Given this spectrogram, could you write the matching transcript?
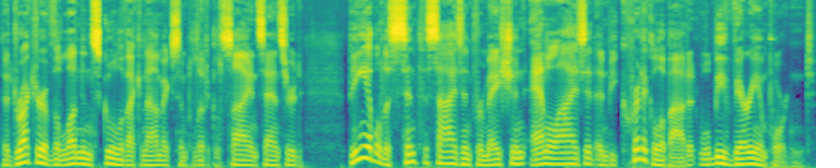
the director of the London School of Economics and Political Science answered, Being able to synthesize information, analyze it, and be critical about it will be very important.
